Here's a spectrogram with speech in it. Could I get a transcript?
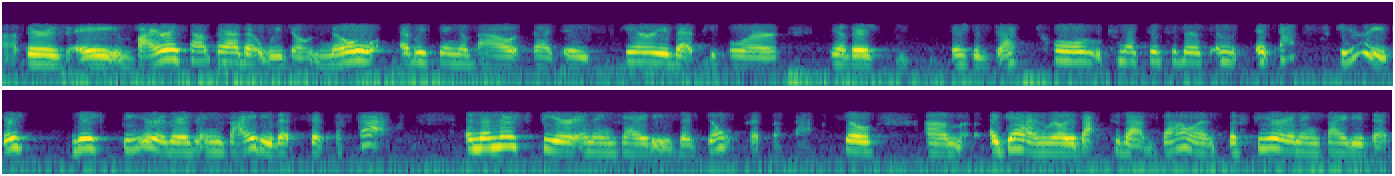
uh, there's a virus out there that we don't know everything about that is scary. That people are, you know, there's there's a death toll connected to this, and it, that's scary. There's there's fear, there's anxiety that fit the facts, and then there's fear and anxiety that don't fit the facts. So um, again, really back to that balance, the fear and anxiety that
